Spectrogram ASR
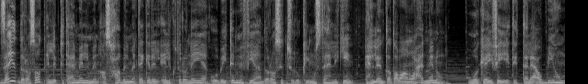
زي الدراسات اللي بتتعمل من أصحاب المتاجر الإلكترونية وبيتم فيها دراسة سلوك المستهلكين اللي انت طبعا واحد منهم. وكيفية التلاعب بيهم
